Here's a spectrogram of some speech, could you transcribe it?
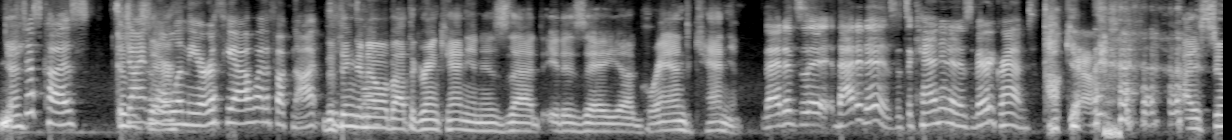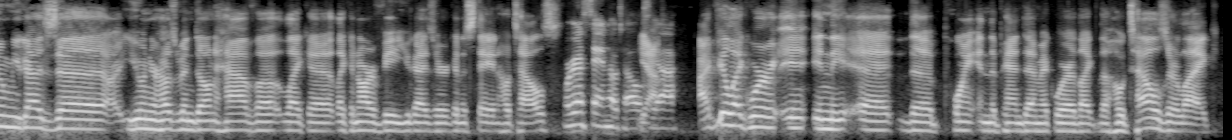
Yeah. just cause it's a giant hole in the earth. Yeah, why the fuck not? The It's thing to know about the Grand Canyon is that it is a uh, Grand Canyon. That it's a, that it is. It's a canyon and it's very grand. Fuck yeah! I assume you guys, uh, you and your husband, don't have uh, like a like an RV. You guys are going to stay in hotels. We're gonna stay in hotels. Yeah. Yeah. I feel like we're in, in the uh, the point in the pandemic where like the hotels are like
